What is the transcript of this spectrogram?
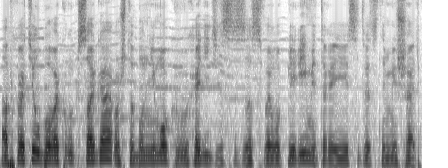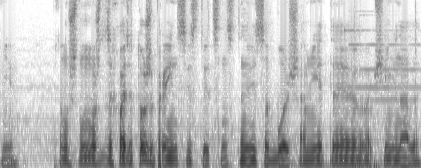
обхватил бы вокруг Сагару, чтобы он не мог выходить из-за своего периметра и, соответственно, мешать мне. Потому что он может захватить тоже провинции, соответственно, становиться больше. А мне это вообще не надо.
